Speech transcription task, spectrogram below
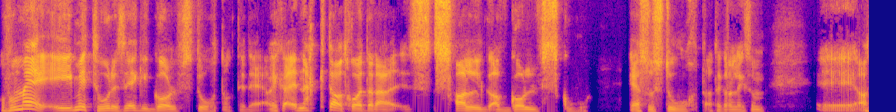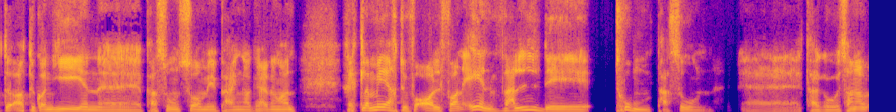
Og for meg, i mitt hode, så er ikke golf stort nok til det. Og jeg, nekter å tro at det der salg av golfsko er så stort at det kan liksom eh, at, du, at, du kan gi en eh, person så mye penger. Han reklamerte jo for alt, for han er en veldig tom person. Eh, han,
